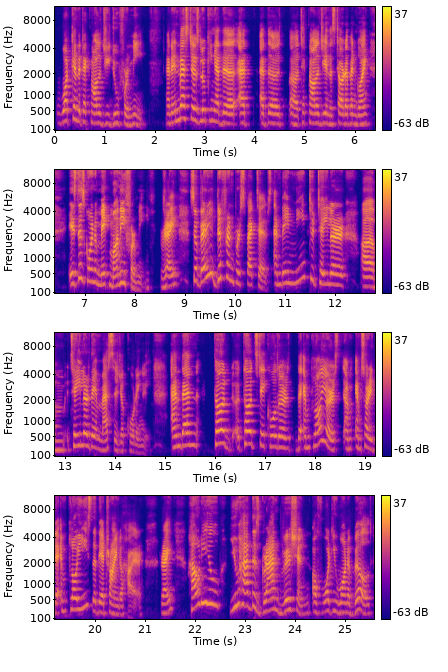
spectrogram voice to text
what can the technology do for me? An investor is looking at the at at the uh, technology and the startup and going is this going to make money for me right? So very different perspectives and they need to tailor um, tailor their message accordingly. And then third uh, third stakeholder the employers um, i'm sorry the employees that they're trying to hire right? How do you you have this grand vision of what you want to build.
